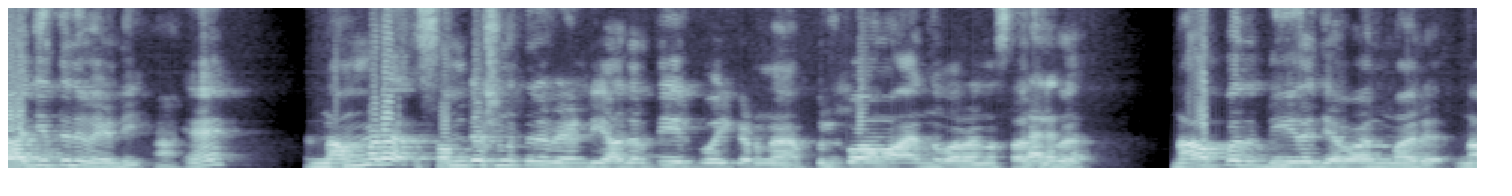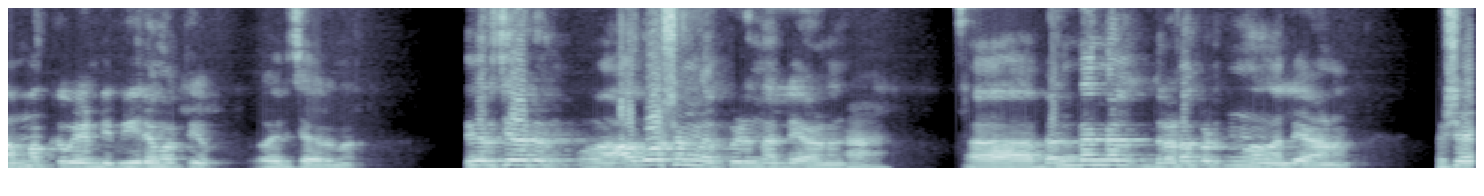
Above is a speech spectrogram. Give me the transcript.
രാജ്യത്തിന് വേണ്ടി. ഏ നമ്മുടെ സംരക്ഷണത്തിന് വേണ്ടി അതിർത്തിയിൽ പോയി കിടന്ന പുൽവാമ എന്ന് പറയുന്ന സ്ഥലത്ത്. നാൽപ്പത് ധീര ജവാന്മാര് നമുക്ക് വേണ്ടി വീരമൃത്യു വരിച്ചായിരുന്നു. തീർച്ചയായിട്ടും ആഘോഷങ്ങൾ എപ്പോഴും നല്ലതാണ്. ബന്ധങ്ങൾ ദൃഢപ്പെടുത്തുന്നത് നല്ലതാണ് പക്ഷേ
